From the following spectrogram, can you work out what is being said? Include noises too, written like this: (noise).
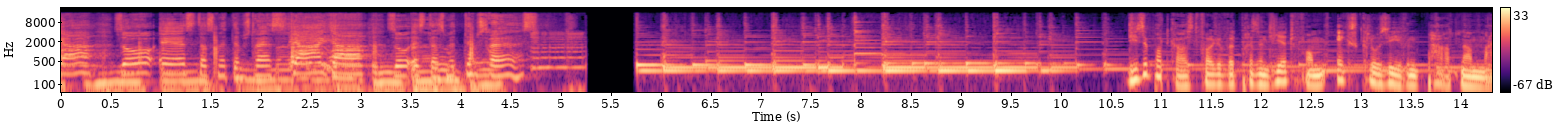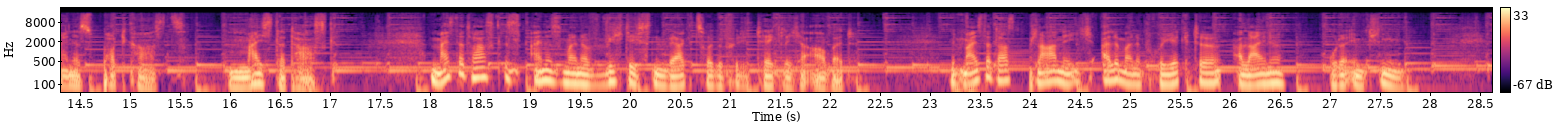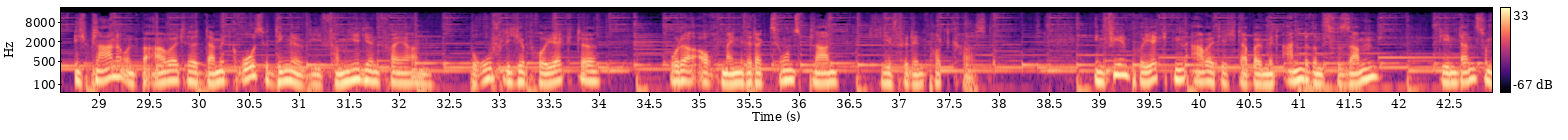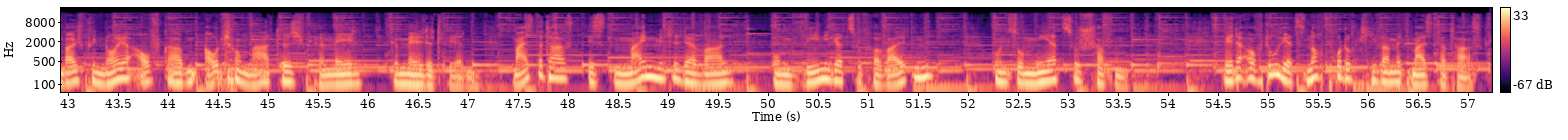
ja, so ist das mit dem Stress. Ja, ja, so ist das mit dem Stress. Diese Podcast-Folge wird präsentiert vom exklusiven Partner meines Podcasts, Meistertask. Meistertask ist eines meiner wichtigsten Werkzeuge für die tägliche Arbeit. Mit Meistertask plane ich alle meine Projekte alleine oder im Team. Ich plane und bearbeite damit große Dinge wie Familienfeiern, berufliche Projekte oder auch meinen Redaktionsplan hier für den Podcast. In vielen Projekten arbeite ich dabei mit anderen zusammen, denen dann zum Beispiel neue Aufgaben (laughs) automatisch per Mail gemeldet werden. Meistertask ist mein Mittel der Wahl, um weniger zu verwalten und so mehr zu schaffen. Werde auch du jetzt noch produktiver mit Meistertask.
